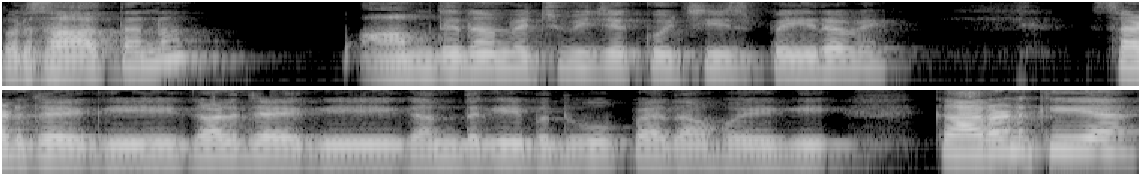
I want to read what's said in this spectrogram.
ਬਰਸਾਤ ਹੈ ਨਾ, ਆਮ ਦਿਨਾਂ ਵਿੱਚ ਵੀ ਜੇ ਕੋਈ ਚੀਜ਼ ਪਈ ਰਵੇ, ਸੜ ਜਾਏਗੀ, ਗਲ ਜਾਏਗੀ, ਗੰਦਗੀ, ਬਦਬੂ ਪੈਦਾ ਹੋਏਗੀ। ਕਾਰਨ ਕੀ ਹੈ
